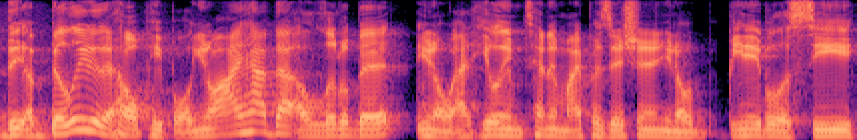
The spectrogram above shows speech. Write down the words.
the ability to help people. You know, I have that a little bit, you know, at Helium 10 in my position, you know, being able to see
